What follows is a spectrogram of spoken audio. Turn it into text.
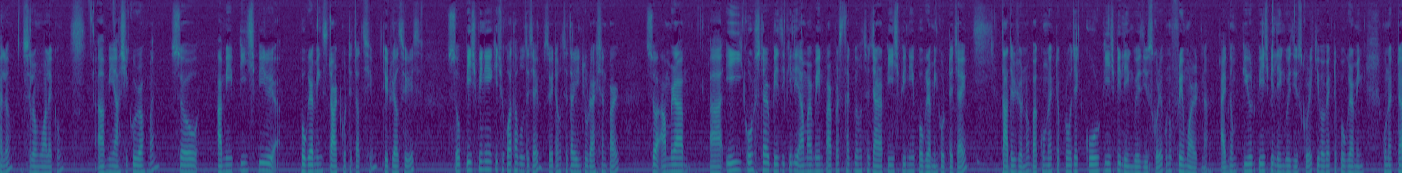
হ্যালো আসসালামু আলাইকুম আমি আশিকুর রহমান। সো আমি পিএইচপির প্রোগ্রামিং স্টার্ট করতে চাচ্ছি টিউটোরিয়াল সিরিজ সো পিএইচপি নিয়ে কিছু কথা বলতে চাই। সো এটা হচ্ছে তার ইন্ট্রোডাকশন পার্ট সো আমরা এই কোর্সটার বেসিক্যালি আমার মেন পারপাস থাকবে হচ্ছে যারা পিএইচপি নিয়ে প্রোগ্রামিং করতে চায়। তাদের জন্য বা কোনো একটা project core PHP language use করে, কোনো ফ্রেমওয়ার্ক না। একদম পিওর পিএইচপি ল্যাঙ্গুয়েজ ইউজ করে কীভাবে একটা প্রোগ্রামিং কোনো একটা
